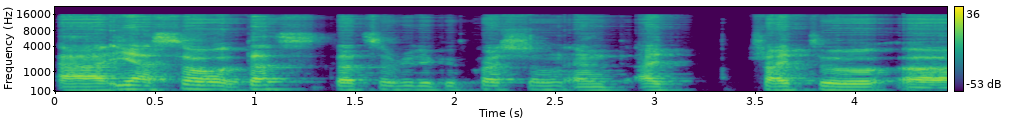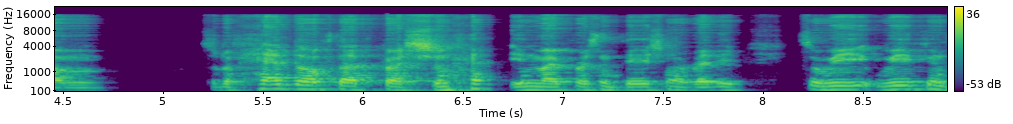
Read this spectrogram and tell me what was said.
Uh, yeah, so that's that's a really good question, and I tried to um, sort of head off that question in my presentation already. So we we can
